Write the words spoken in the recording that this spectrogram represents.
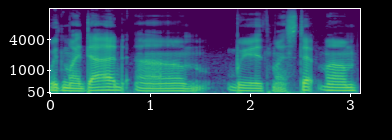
with my dad, um, with my stepmom,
